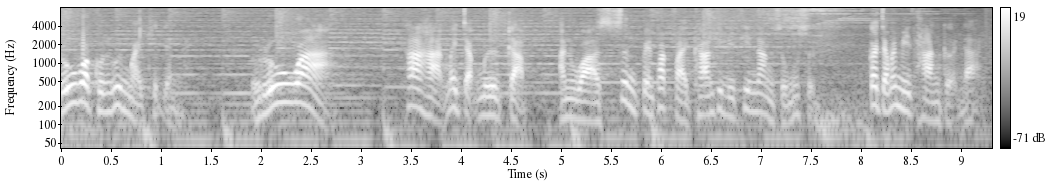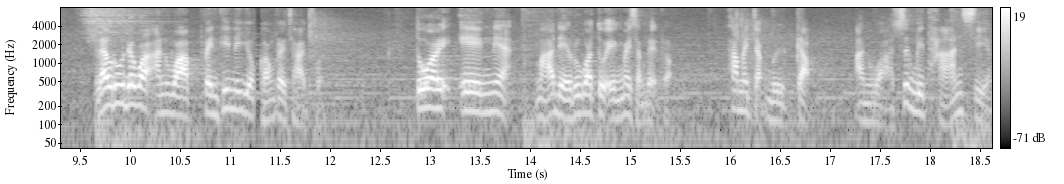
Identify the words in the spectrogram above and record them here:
รู้ว่าคนรุ่นใหม่คิดยังไง รู้ว่าถ้าหากไม่จับมือกับอันวาซึ่งเป็นพรรคฝ่ายค้านที่มีที่นั่งสูงสุด ก็จะไม่มีทางเกิดได้ แล้วรู้ได้ว่าอันวาเป็นที่นิยมของประชาชน ตัวเองเนี่ยมหาเดรู้ว่าตัวเองไม่สำเร็จหรอกถ้าไม่จับมือกับอันวาซึ่งมีฐานเสียง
